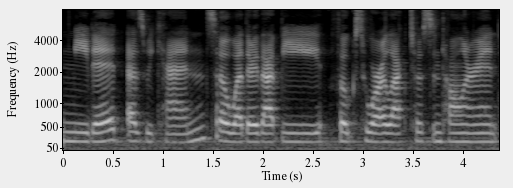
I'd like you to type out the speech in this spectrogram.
need it as we can. So, whether that be folks who are lactose intolerant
